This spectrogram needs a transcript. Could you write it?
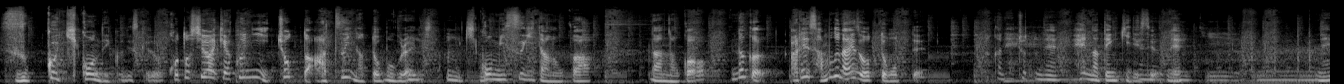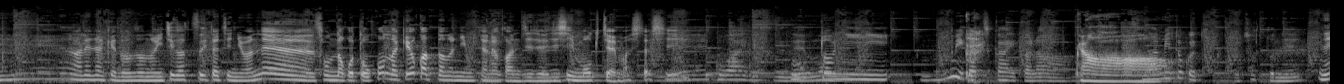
すっごい着込んでいくんですけど今年は逆にちょっと暑いなって思うぐらいでした、うん。着込みすぎたのかなんのか。なんかあれ寒くないぞって思って。なんかねちょっとね変な天気ですよね。ねえあれだけどその1月1日にはねそんなこと起こんなきゃよかったのにみたいな感じで地震も起きちゃいましたし。ね怖いですね。本当に海が近いから波とか聞くとちょっとね。ーね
